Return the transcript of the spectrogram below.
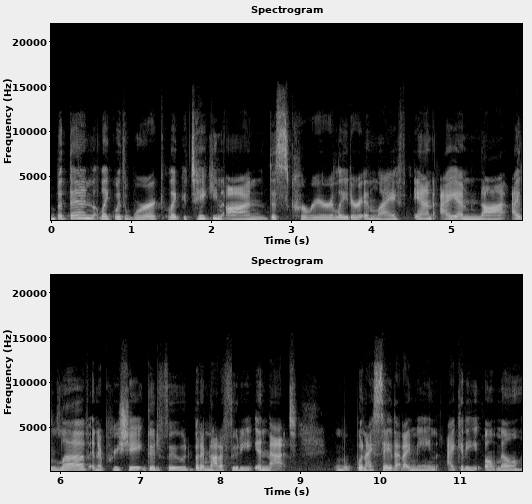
but then like with work like taking on this career later in life and i am not i love and appreciate good food but i'm not a foodie in that when i say that i mean i could eat oatmeal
